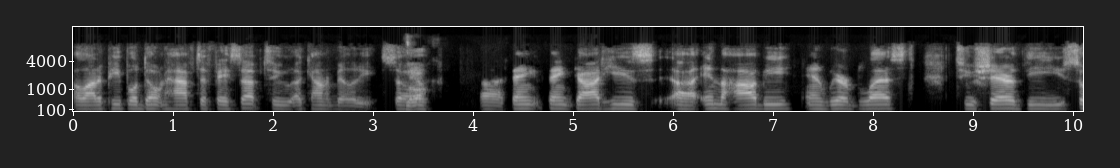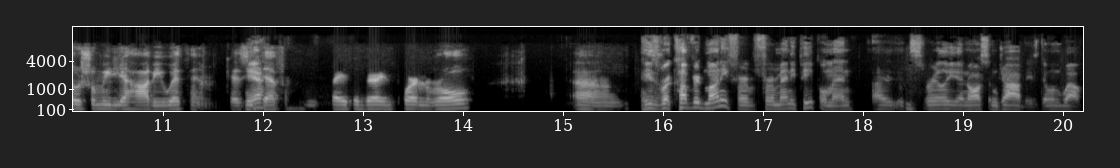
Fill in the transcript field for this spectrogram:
a lot of people don't have to face up to accountability. So, yeah. uh, thank thank God he's uh, in the hobby, and we are blessed to share the social media hobby with him because he yeah. definitely plays a very important role. Um, he's recovered money for for many people, man. it's really an awesome job. He's doing well.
